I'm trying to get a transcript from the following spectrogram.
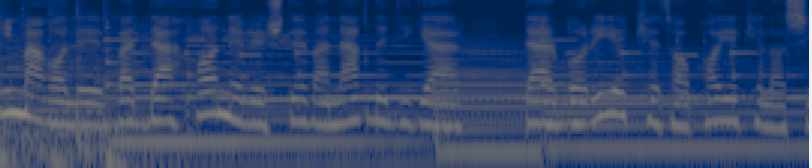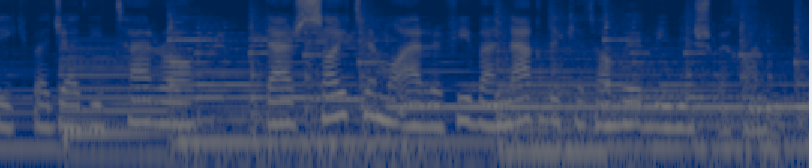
این مقاله و دهها نوشته و نقد دیگر درباره کتاب‌های کلاسیک و جدیدتر را در سایت معرفی و نقد کتاب وینش بخوانید.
